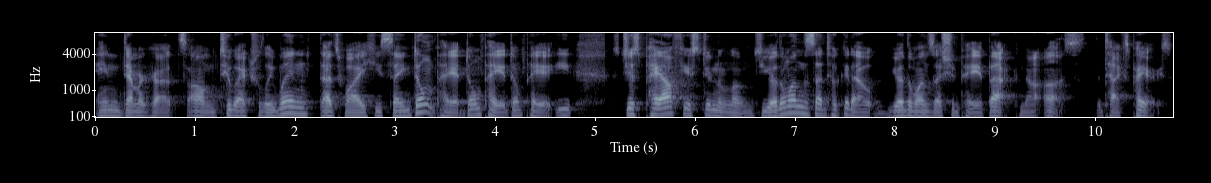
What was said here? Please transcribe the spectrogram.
in Democrats um, to actually win. That's why he's saying, don't pay it, don't pay it, don't pay it. You, just pay off your student loans. You're the ones that took it out. You're the ones that should pay it back, not us, the taxpayers.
